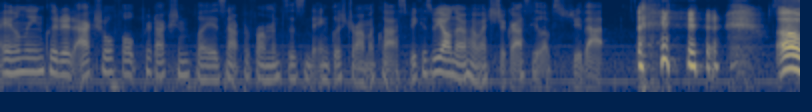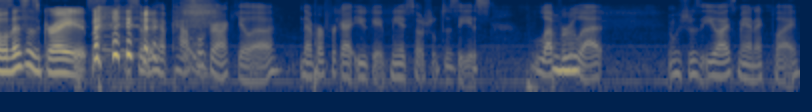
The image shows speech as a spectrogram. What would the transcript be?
I only included actual full production plays, not performances in English drama class, because we all know how much Degrassi loves to do that. oh, this is great. so we have Castle Dracula, Never Forget You Gave Me a Social Disease, Love mm-hmm. Roulette, which was Eli's manic play,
